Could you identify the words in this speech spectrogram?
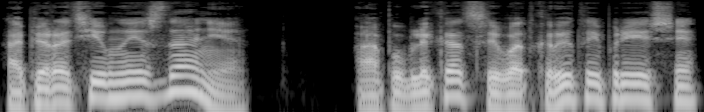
оперативные издания, а публикации в открытой прессе,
